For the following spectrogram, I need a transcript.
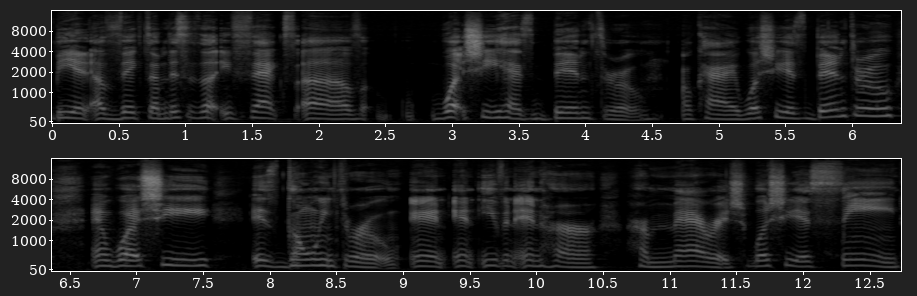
being a victim. This is the effects of what she has been through, okay? What she has been through and what she is going through and and even in her her marriage, what she has seen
